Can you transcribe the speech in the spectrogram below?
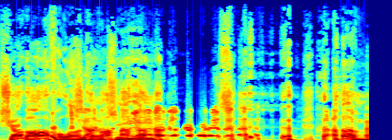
Shove off, Alonzo. Shove off. Gee. um,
